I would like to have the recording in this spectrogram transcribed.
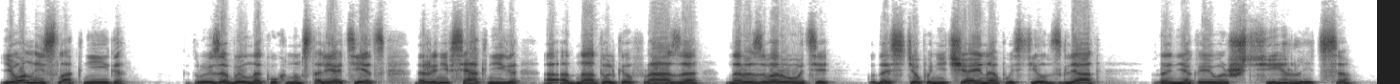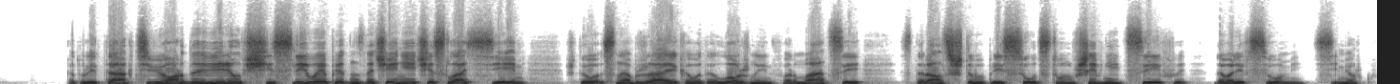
Его нанесла книга, которую забыл на кухонном столе отец, даже не вся книга, а одна только фраза на развороте — куда Степа нечаянно опустил взгляд, про некоего Штирлица, который так твердо верил в счастливое предназначение числа семь, что, снабжая кого-то ложной информацией, старался, чтобы присутствовавшие в ней цифры давали в сумме семерку.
